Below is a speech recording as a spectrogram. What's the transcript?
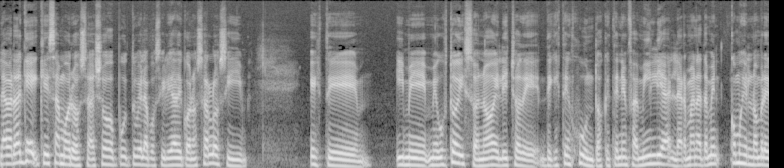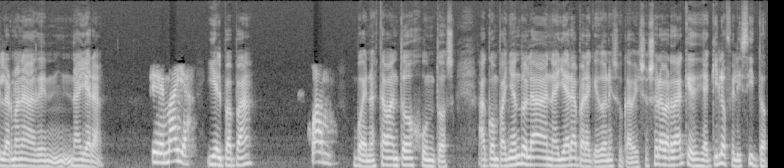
la verdad que, que, es amorosa. Yo tuve la posibilidad de conocerlos y este y me, me gustó eso, ¿no? El hecho de, de, que estén juntos, que estén en familia. La hermana también. ¿Cómo es el nombre de la hermana de Nayara? Eh, Maya. ¿Y el papá? Juan. Bueno, estaban todos juntos, acompañándola a Nayara para que done su cabello. Yo la verdad que desde aquí lo felicito.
